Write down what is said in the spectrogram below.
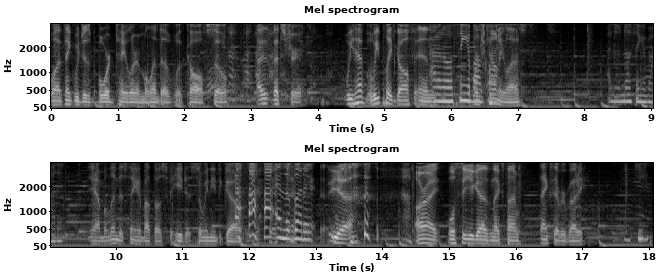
Well, I think we just bored Taylor and Melinda with golf, so I, that's true. We have we played golf in I don't know Think about Orange County last. I know nothing about it. Yeah, Melinda's thinking about those fajitas, so we need to go. and the butter. Yeah. All right. We'll see you guys next time. Thanks, everybody. Thank you.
